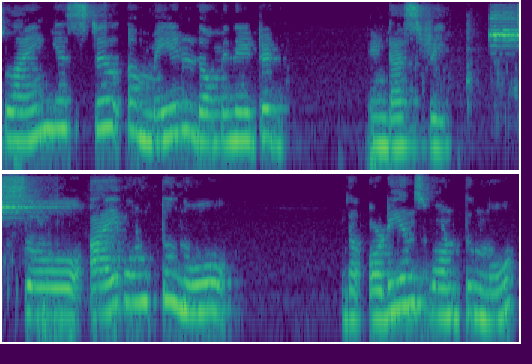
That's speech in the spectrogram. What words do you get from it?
flying is still a male dominated industry. So I want to know, the audience want to know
